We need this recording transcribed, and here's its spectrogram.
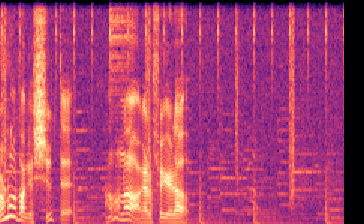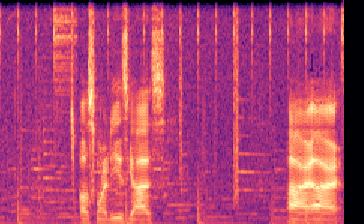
I don't know if I can shoot that. I don't know. I gotta figure it out. Oh, it's one of these guys. Alright, alright.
